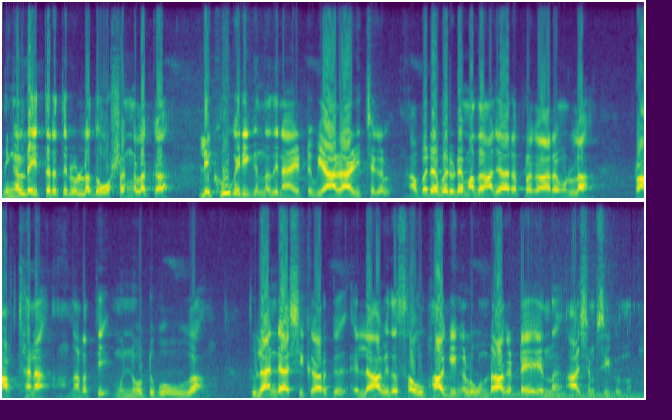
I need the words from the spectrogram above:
നിങ്ങളുടെ ഇത്തരത്തിലുള്ള ദോഷങ്ങളൊക്കെ ലഘൂകരിക്കുന്നതിനായിട്ട് വ്യാഴാഴ്ചകൾ അവരവരുടെ മതാചാര പ്രകാരമുള്ള പ്രാർത്ഥന നടത്തി മുന്നോട്ട് പോവുക. തുലാൻ രാശിക്കാർക്ക് എല്ലാവിധ സൗഭാഗ്യങ്ങളും ഉണ്ടാകട്ടെ എന്ന് ആശംസിക്കുന്നു.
